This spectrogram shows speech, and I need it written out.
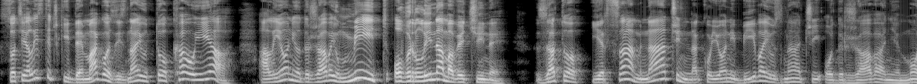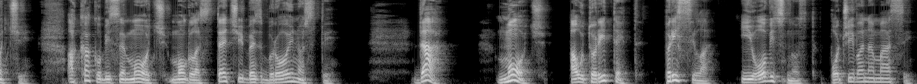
Socijalistički demagozi znaju to kao i ja, ali oni održavaju mit o vrlinama većine. Zato jer sam način na koji oni bivaju znači održavanje moći. A kako bi se moć mogla steći bez brojnosti? Da, moć, autoritet, prisila i ovisnost počiva na masi,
